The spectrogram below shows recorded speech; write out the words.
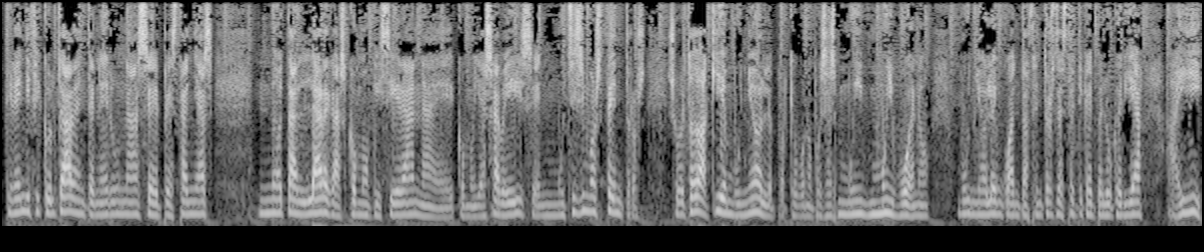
tienen dificultad en tener unas eh, pestañas no tan largas como quisieran, eh, como ya sabéis, en muchísimos centros, sobre todo aquí en Buñol, porque bueno, pues es muy, muy bueno Buñol en cuanto a centros de estética y peluquería. Ahí,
